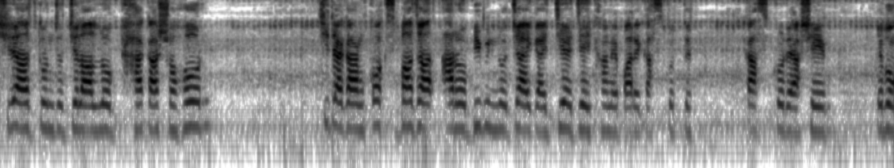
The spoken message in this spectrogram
সিরাজগঞ্জ জেলার লোক ঢাকা শহর, চিটাগাং, কক্সবাজার আরও বিভিন্ন জায়গায় যে যেখানে পারে কাজ করতে, কাজ করে আসে এবং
